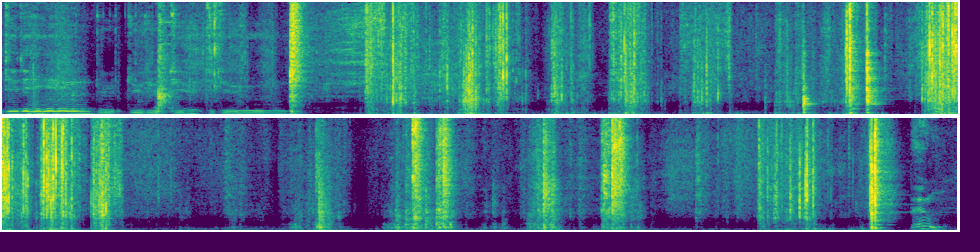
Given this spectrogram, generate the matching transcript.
do do do do do do do do. Boom.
